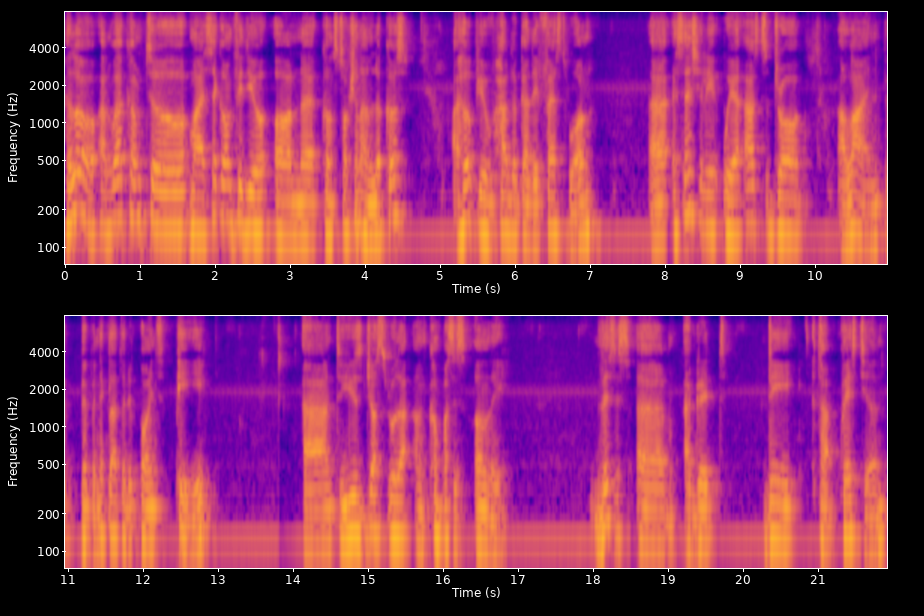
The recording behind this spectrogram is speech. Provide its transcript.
Hello and welcome to my second video on uh, construction and locus. I hope you've had a look at the first one. Uh, essentially, we are asked to draw a line perpendicular to the point P and to use just ruler and compasses only. This is um, a grade D type question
